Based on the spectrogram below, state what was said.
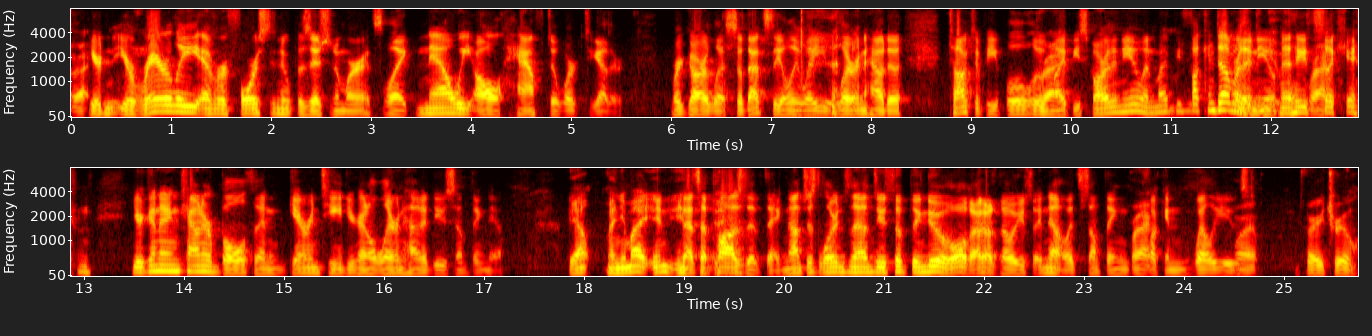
Right. You're you're rarely ever forced into a position where it's like now we all have to work together, regardless. So that's the only way you learn how to talk to people who Right. might be smarter than you and might be mm-hmm. fucking dumber than you. Than you, it's right. like you're gonna encounter both, and guaranteed you're gonna learn how to do something new. Yeah, and you might. And, That's a positive thing, not just learn how to do something new. Oh, I don't know. You say no, it's something Right. fucking well used. Right. It's very true.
